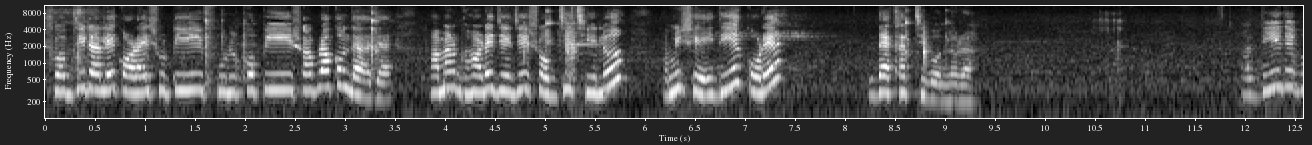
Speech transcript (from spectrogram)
সবজি ডালে কড়াইশুঁটি, ফুলকপি, সব রকম দেওয়া যায়। আমার ঘরে যে যে সবজি ছিল আমি সেই দিয়ে করে দেখাচ্ছি বন্ধুরা। আর দিয়ে দেব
